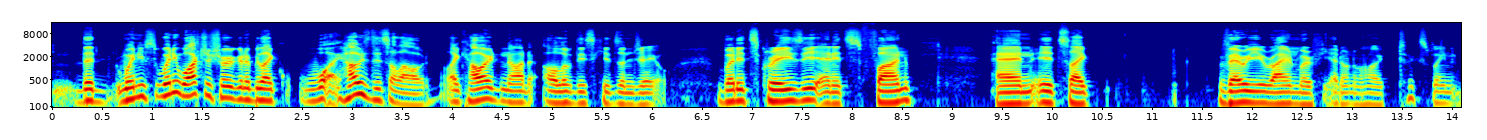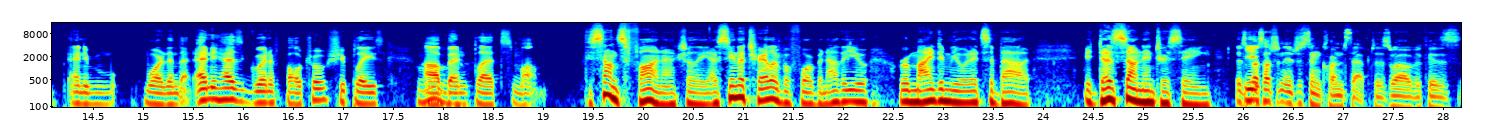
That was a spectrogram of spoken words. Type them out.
the when you when you watch the show, you're gonna be like, "What? How is this allowed? Like, how are not all of these kids on jail?" But it's crazy and it's fun, and it's like very Ryan Murphy. I don't know how to explain it any more than that. And it has Gwyneth Paltrow. She plays uh, Ben Platt's mom. This sounds fun, actually. I've seen the trailer before, but now that you reminded me what it's about, it does sound interesting. It's Ye- got such an interesting concept as well because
